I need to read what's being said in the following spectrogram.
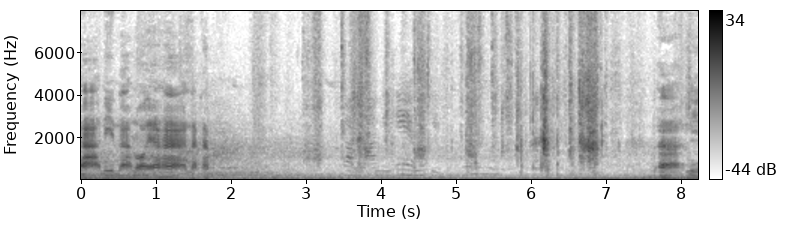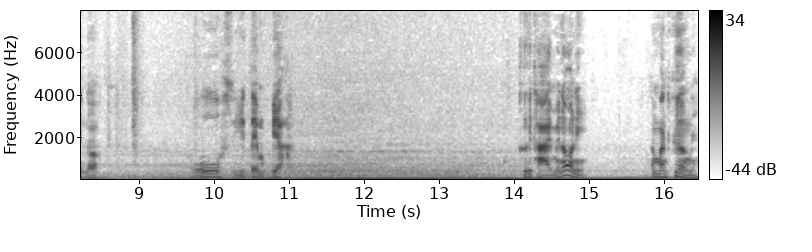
อ่านี่นะร้อยห้านะครับอ่านี่เนาะโอ้สีเต็มเปี้ยะเคยถ่ายไหมเนาะนี่น้ำมันเครื่องนี่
